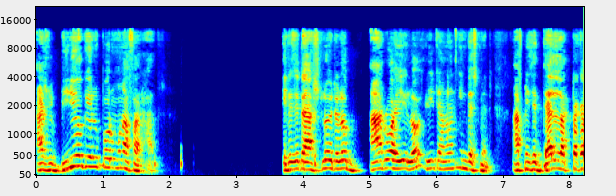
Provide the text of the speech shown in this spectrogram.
আসবে বিনিয়োগের উপর মুনাফার হার। এটা যেটা আসলো, এটা হলো আর ওয়াই হলো রিটার্ন অন ইনভেস্টমেন্ট আপনি যে দেড় লাখ টাকা,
